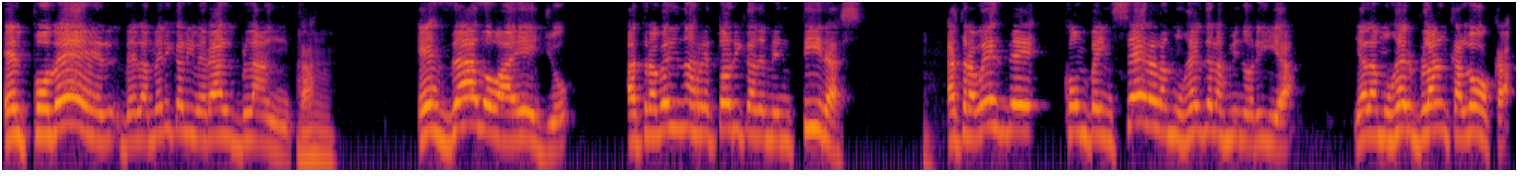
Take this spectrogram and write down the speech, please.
el, poder de la América liberal blanca es dado a ello a través de una retórica de mentiras, a través de convencer a la mujer de las minorías y a la mujer blanca loca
